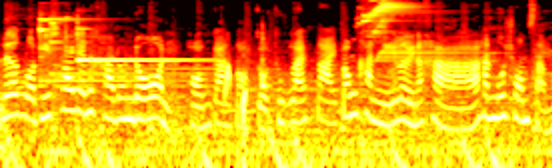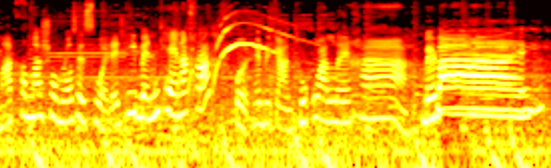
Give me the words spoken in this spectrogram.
เลือกรถที่ใช่ในราคาโดนๆ พร้อมการตอบโจทย์ทุกไลฟ์สไตล์ต้องคันนี้เลยนะคะ ท่านผู้ชมสามารถเข้ามาชมรถสวยๆได้ที่เบนซ์เคนะคะ เปิดให้บริการทุกวันเลยค่ะ บ๊ายบาย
